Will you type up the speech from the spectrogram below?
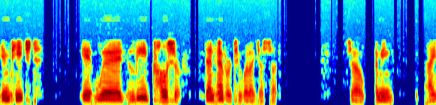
impeached, it would lead closer than ever to what I just said. So, I mean, I,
